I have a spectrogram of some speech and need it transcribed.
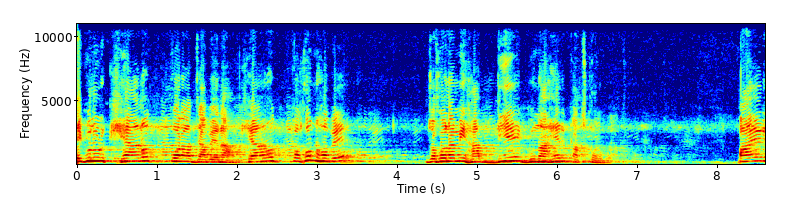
এগুলোর খেয়ানত করা যাবে না। খেয়ানত কখন হবে? যখন আমি হাত দিয়ে গুনাহের কাজ করব। পায়ের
